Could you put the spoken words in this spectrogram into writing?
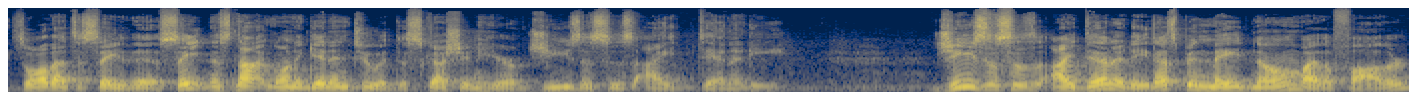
So, all that to say this Satan is not going to get into a discussion here of Jesus' identity. Jesus' identity, that's been made known by the Father.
